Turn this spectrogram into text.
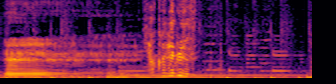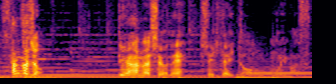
えー、100切り3箇条っていう話をね、していきたいとます。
